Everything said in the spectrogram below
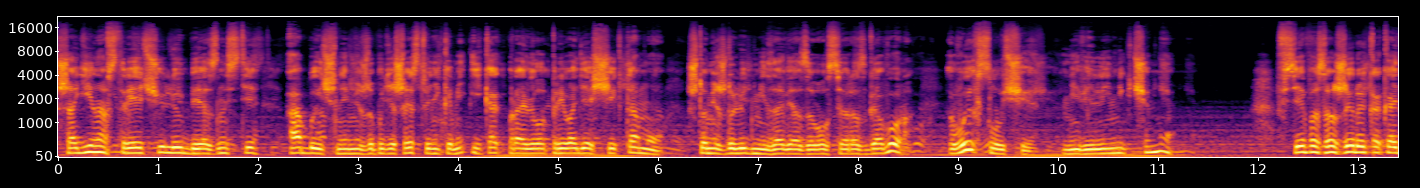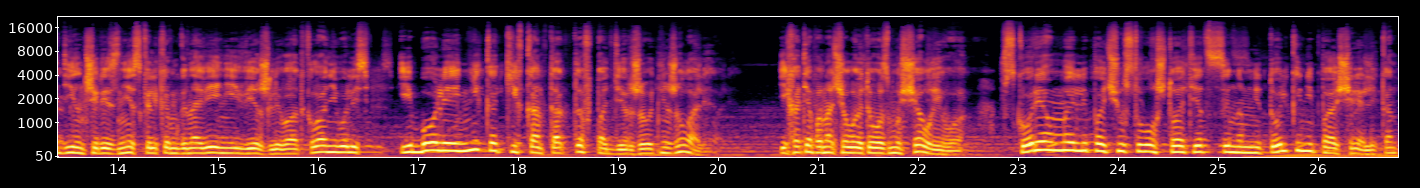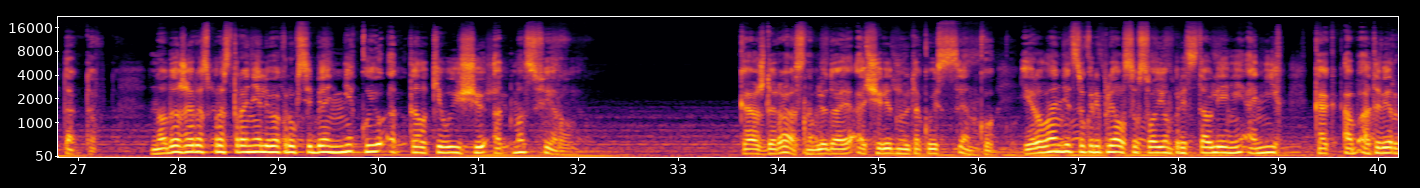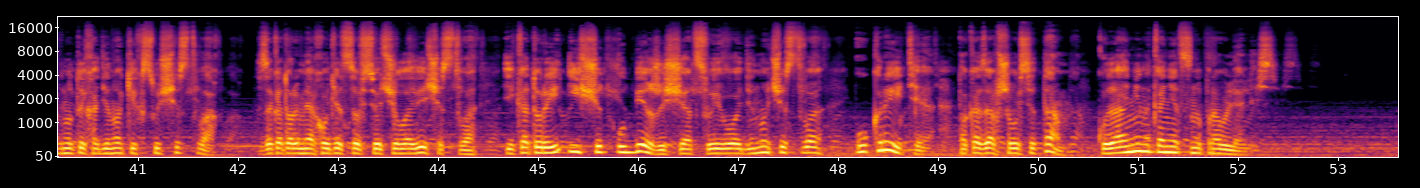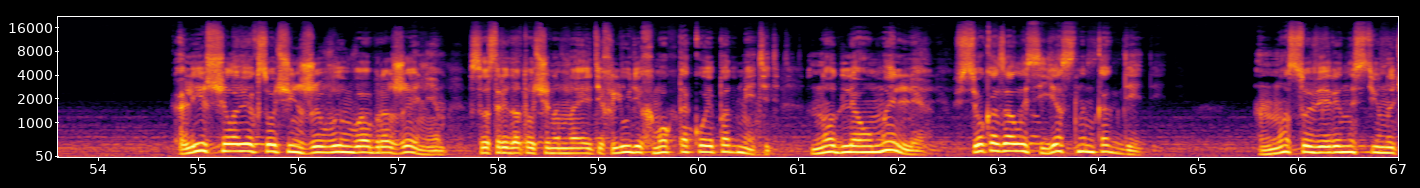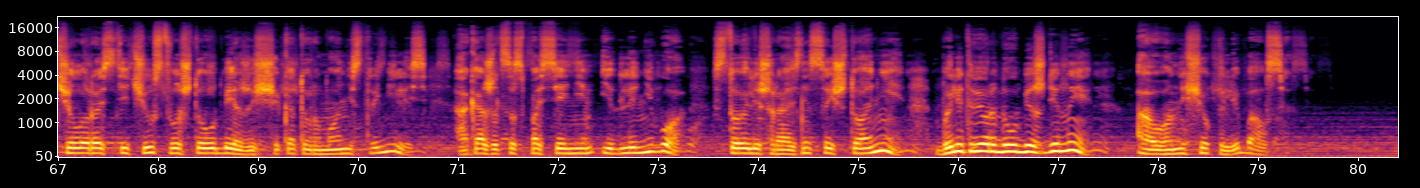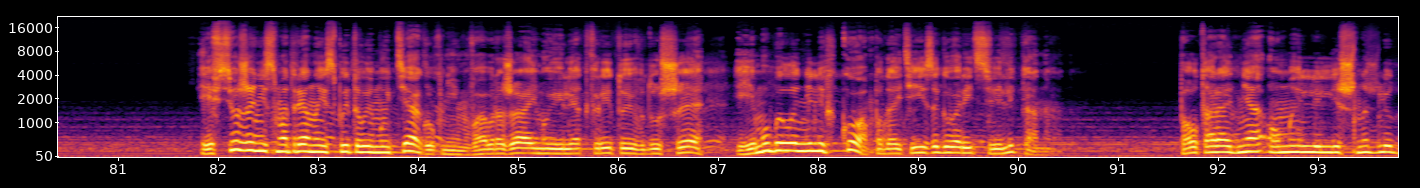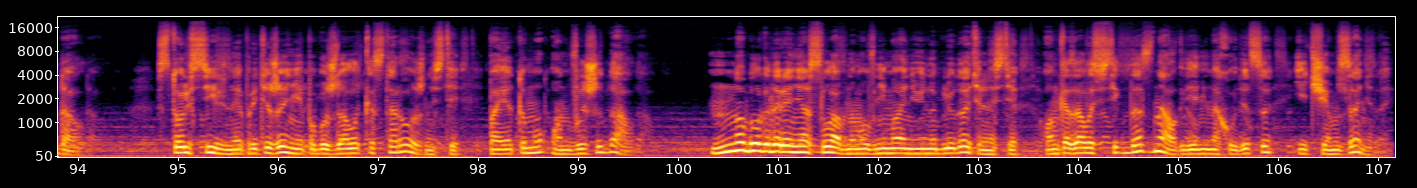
Шаги навстречу, любезности, обычные между путешественниками и, как правило, приводящие к тому, что между людьми завязывался разговор, в их случае не вели ни к чему. Все пассажиры как один через несколько мгновений вежливо откланивались и более никаких контактов поддерживать не желали. И хотя поначалу это возмущало его, вскоре Амелли почувствовал, что отец с сыном не только не поощряли контактов, но даже распространяли вокруг себя некую отталкивающую атмосферу. Каждый раз, наблюдая очередную такую сценку, ирландец укреплялся в своем представлении о них как об отвергнутых одиноких существах, за которыми охотится все человечество и которые ищут убежище от своего одиночества, укрытие, показавшегося там, куда они наконец направлялись. Лишь человек с очень живым воображением, сосредоточенным на этих людях, мог такое подметить, но для Умелли все казалось ясным как день. Но с уверенностью начало расти чувство, что убежище, к которому они стремились, окажется спасением и для него, с той лишь разницей, что они были твердо убеждены, а он еще колебался. И все же, несмотря на испытываемую тягу к ним, воображаемую или открытую в душе, ему было нелегко подойти и заговорить с великаном. Полтора дня Омелли лишь наблюдал. Столь сильное притяжение побуждало к осторожности, поэтому он выжидал. Но благодаря неослабному вниманию и наблюдательности он, казалось, всегда знал, где они находятся и чем заняты.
